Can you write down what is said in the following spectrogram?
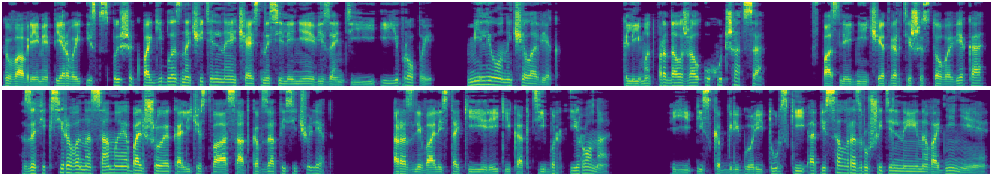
Во время первой из вспышек погибла значительная часть населения Византии и Европы, миллионы человек. Климат продолжал ухудшаться. В последней четверти VI века зафиксировано самое большое количество осадков за тысячу лет. Разливались такие реки, как Тибр и Рона. Епископ Григорий Турский описал разрушительные наводнения,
